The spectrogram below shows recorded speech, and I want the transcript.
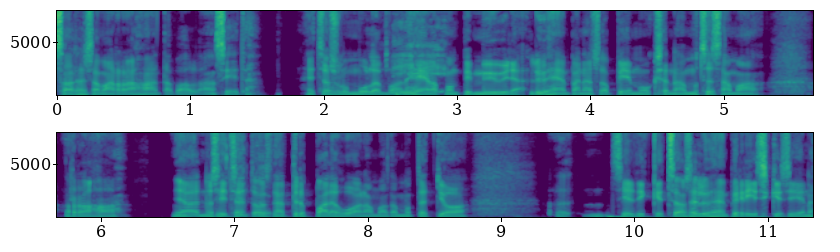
saa sen saman rahan tavallaan siitä. Että se olisi ollut mulle vaan niin. helpompi myydä lyhempänä sopimuksena, mutta se sama raha. Ja no sitten se olisi näyttänyt paljon huonommalta, mutta että joo, siltikin, että se on se lyhyempi riski siinä.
